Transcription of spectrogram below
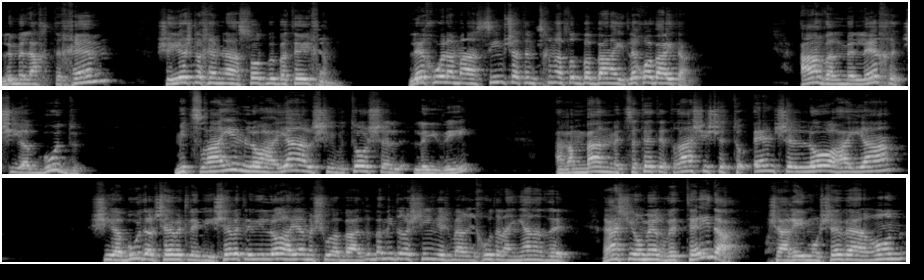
למלאכתכם, שיש לכם לעשות בבתיכם. לכו אל המעשים שאתם צריכים לעשות בבית, לכו הביתה. אבל מלאכת שיעבוד מצרים לא היה על שבטו של לוי. הרמב"ן מצטט את רש"י שטוען שלא היה שיעבוד על שבט לוי. שבט לוי לא היה משועבד, ובמדרשים יש באריכות על העניין הזה. רש"י אומר, ותדע שהרי משה ואהרון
